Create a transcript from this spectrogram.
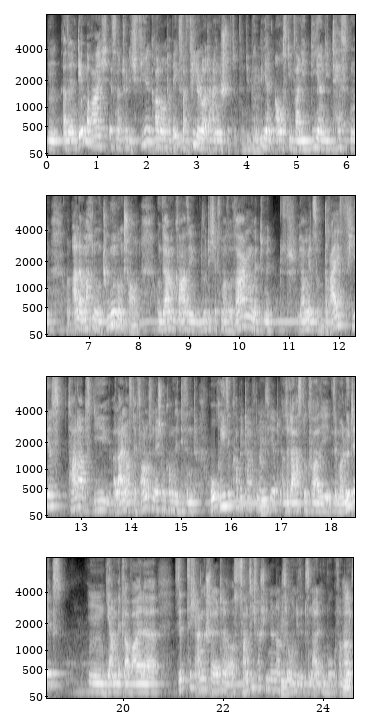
Hm, also in dem Bereich ist natürlich viel gerade unterwegs, weil viele Leute angestiftet sind. Die mhm. probieren aus, die validieren, die testen und alle machen und tun und schauen. Und wir haben quasi, würde ich jetzt mal so sagen, mit, mit wir haben jetzt so drei, vier Startups, die alleine aus der Founders Foundation kommen, die sind hochrisikokapital finanziert. Mhm. Also da hast du quasi Simalytics, hm, die haben mittlerweile 70 Angestellte aus 20 verschiedenen Nationen, mhm. die sitzen in der alten Bogenfabrik.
